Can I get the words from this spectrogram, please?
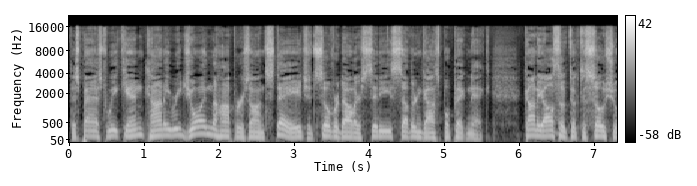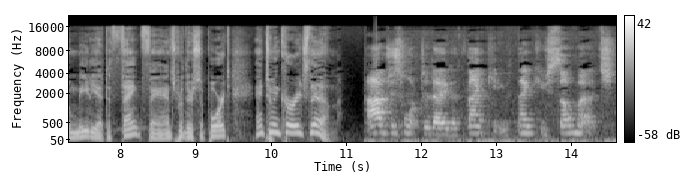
This past weekend, Connie rejoined the Hoppers on stage at Silver Dollar City's Southern Gospel Picnic. Connie also took to social media to thank fans for their support and to encourage them. I just want today to thank you. Thank you so much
